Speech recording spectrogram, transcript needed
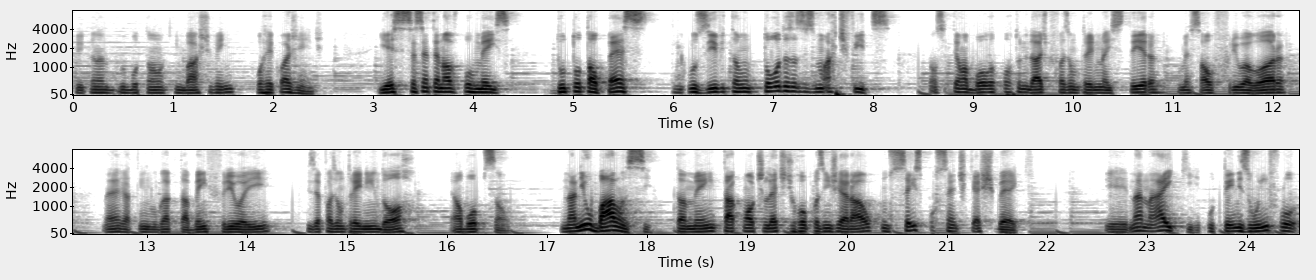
clica no botão aqui embaixo e vem correr com a gente. E esses 69 por mês do Total Pass, inclusive, estão todas as Smart Fits. Então você tem uma boa oportunidade para fazer um treino na esteira, começar o frio agora, né? Já tem lugar que está bem frio aí. Se quiser fazer um treininho indoor, é uma boa opção. Na New Balance também está com outlet de roupas em geral com 6% de cashback. E na Nike, o tênis Winflow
